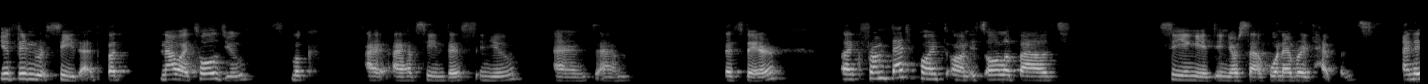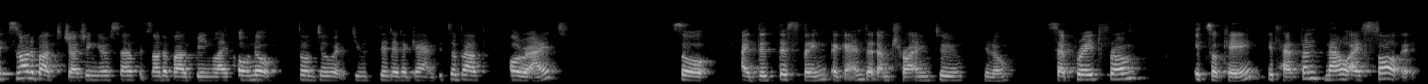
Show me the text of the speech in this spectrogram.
you didn't see that. But now i told you look I, I have seen this in you and um, that's there. Like from that point on, it's all about seeing it in yourself whenever it happens. And it's not about judging yourself. It's not about being like, oh no, don't do it. You did it again. It's about, all right. So I did this thing again that I'm trying to, you know, separate from. It's okay. It happened. Now I saw it.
